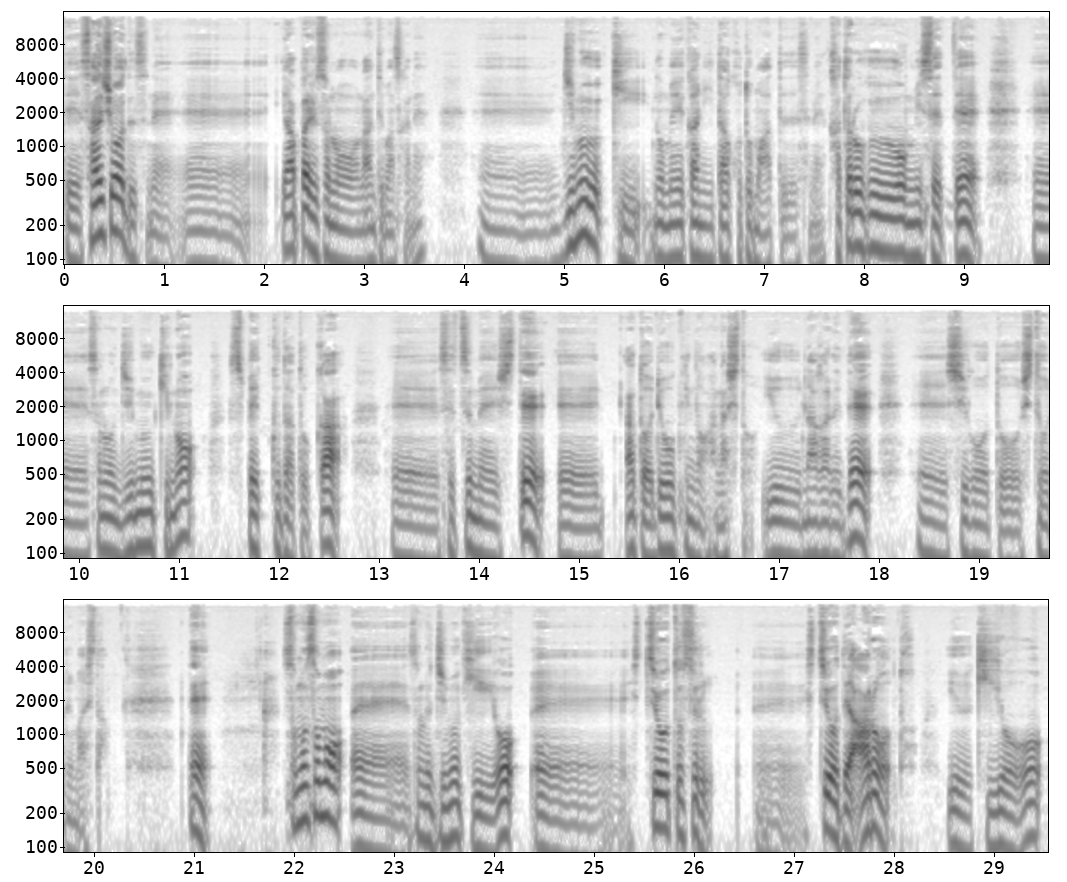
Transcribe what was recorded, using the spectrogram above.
で、最初はですね、えー、やっぱりその、なんて言いますかね、えー、事務機のメーカーにいたこともあってですね、カタログを見せて、えー、その事務機のスペックだとか、えー、説明して、えー、あとは料金の話という流れで、えー、仕事をしておりました。で、そもそも、えー、その事務機を、えー、必要とする、えー、必要であろうという企業を、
